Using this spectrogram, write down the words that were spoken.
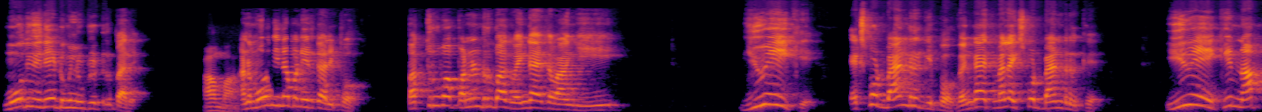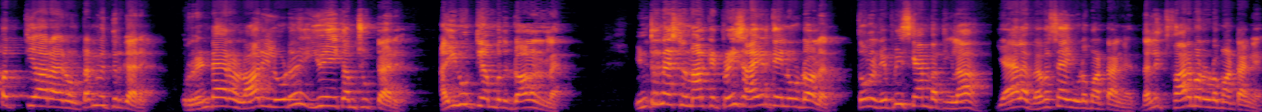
மோதி இதே டுமில் விட்டுட்டு இருப்பாரு. ஆமா. ஆனா மோதி என்ன பண்ணியிருக்காரு இப்போ? பத்து ரூபாய் பன்னெண்டு ரூபாய்க்கு வெங்காயத்தை வாங்கி யுஏக்கு எக்ஸ்போர்ட் பேன் இருக்கு இப்போ. வெங்காயத்து மேல எக்ஸ்போர்ட் பேன் இருக்கு. யுஏக்கு நாற்பத்தி ஆறாயிரம் டன் வித்திருக்காரு. ஒரு ரெண்டாயிரம் லாரிலோடு யுஏக்கு அமுச்சு விட்டாரு. ஐநூத்தி ஐம்பது டாலர்ல. இன்டர்நேஷனல் மார்க்கெட் பிரைஸ் ஆயிரத்தி ஐநூறு டாலர். தோழர் எப்படி ஸ்கேம் பாத்தீங்களா ஏழை விவசாயி விட மாட்டாங்க. தலித் ஃபார்மர் விட மாட்டாங்க.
